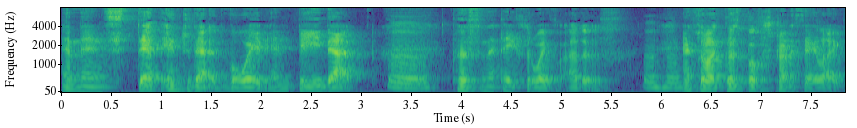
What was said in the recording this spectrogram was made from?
and then step into that void and be that mm. person that takes it away for others. Mm-hmm. And so, like, this book's trying to say, like,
